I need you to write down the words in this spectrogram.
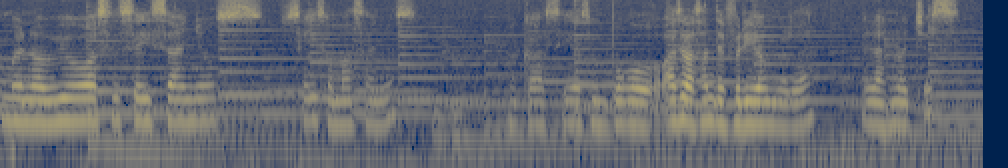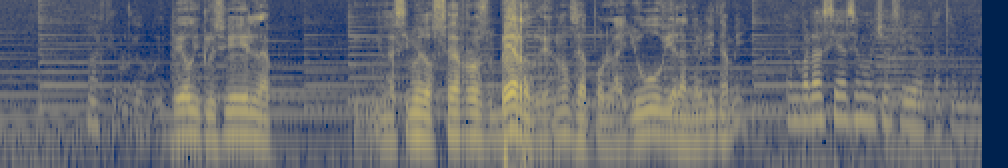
Bueno, vivo hace seis años, seis o más años. Acá sí hace un poco, hace bastante frío, en verdad, en las noches. Que. Veo inclusive en la, en la cima de los cerros verde, ¿no? O sea, por la lluvia, la neblina misma. En verdad sí hace mucho frío acá también.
